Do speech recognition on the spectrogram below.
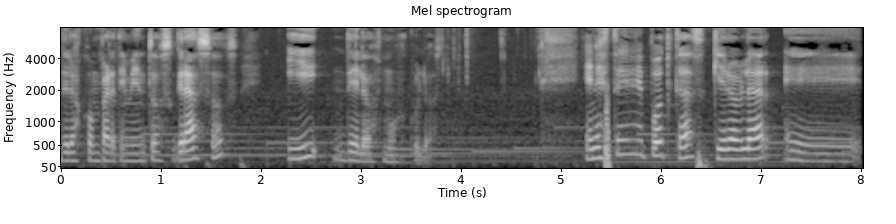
de los compartimientos grasos y de los músculos. En este podcast quiero hablar eh,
